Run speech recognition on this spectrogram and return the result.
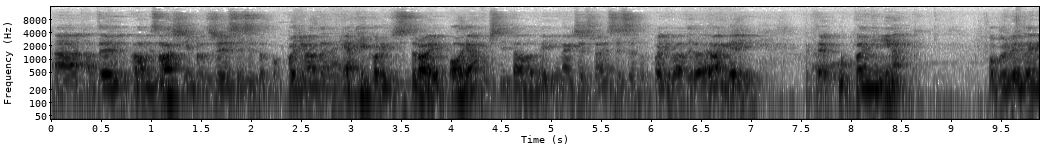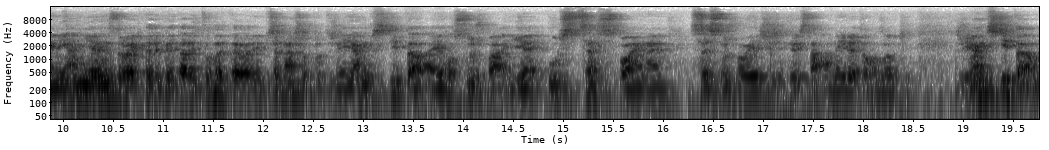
A, a to je velmi zvláštní, protože jestli se to podíváte na jakýkoliv zdroj o Janu Křtitelovi, jinak řečeno, jestli se to podíváte do Evangelií, tak to je úplně jinak. Pokud vím, tak není ani jeden zdroj, který by tady tuhle teorii přednášel, protože Jan Křtitel a jeho služba je úzce spojené se službou Ježíše Krista a nejde to odloučit. Takže Jan Křtitel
